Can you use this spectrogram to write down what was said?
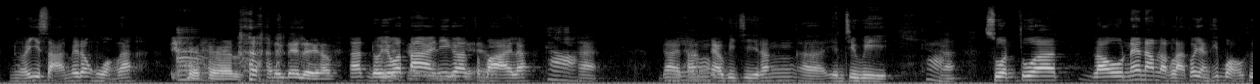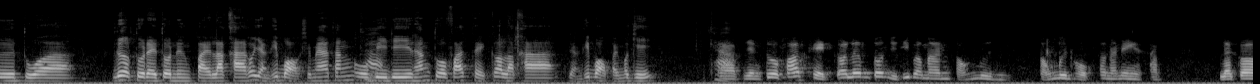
เหนืออีสานไม่ต้องห่วงละอ่า เลือกได้เลยครับอะโดยเฉพาะใต้นี่ก็สบายแล้วค่ะอะได้ทั้งแล้ว LPG ทั้งเอ่อ NGV ค่ะนะส่วนตัวเราแนะนำหลักๆ ก็อย่างที่บอกคือตัวเลือกตัวใดตัวหนึ่งไปราคาก็อย่างที่บอกใช่ไหมฮะทั้ง OBD ทั้งตัว Fast Tech ก็ราคาอย่างที่บอกไปเมื่อกี้คค่ะรับอย่างตัว Fast Tech ก็เริ่มต้นอยู่ที่ประมาณ 20,000 26,000เท่านั้นเองครับ แล้วก็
